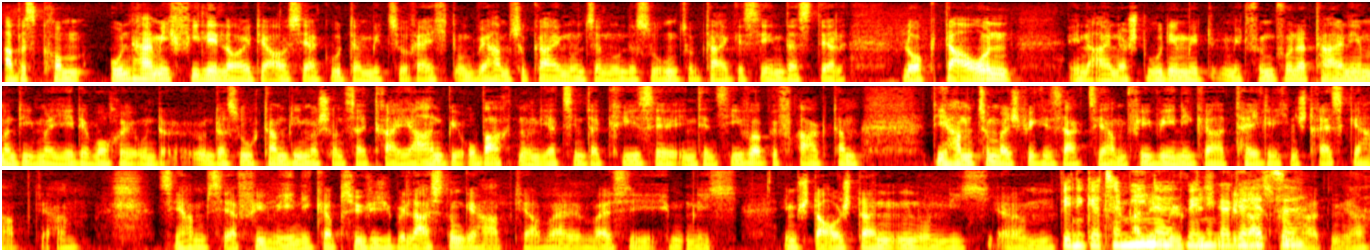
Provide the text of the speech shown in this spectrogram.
aber es kommen unheimlich viele Leute auch sehr gut damit zurecht. Und wir haben sogar in unseren Untersuchungen zum Teil gesehen, dass der Lockdown in einer Studie mit, mit 500 Teilnehmern, die wir jede Woche unter, untersucht haben, die wir schon seit drei Jahren beobachten und jetzt in der Krise intensiver befragt haben, die haben zum Beispiel gesagt, sie haben viel weniger täglichen Stress gehabt. Ja. Sie haben sehr viel weniger psychische Belastung gehabt, ja, weil, weil sie eben nicht im Stau standen und nicht ähm, weniger Termine, weniger Gehetze hatten. Ja.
